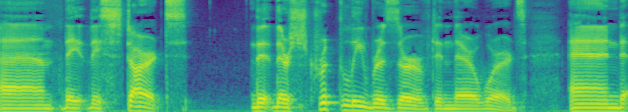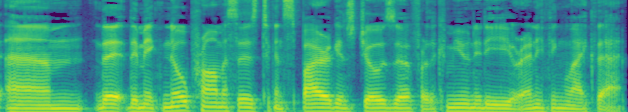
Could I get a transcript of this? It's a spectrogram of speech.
um, they they start. They're strictly reserved in their words, and um, they they make no promises to conspire against Joseph or the community or anything like that.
